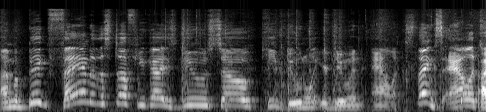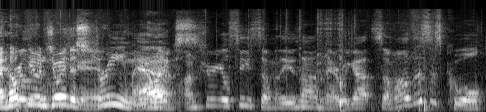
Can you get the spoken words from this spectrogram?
I'm a big fan of the stuff you guys do, so keep doing what you're doing, Alex. Thanks, Alex. I hope Really you enjoy the appreciate it. stream, Yeah, Alex. I'm sure you'll see some of these on there. We got some. Oh, this is cool.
